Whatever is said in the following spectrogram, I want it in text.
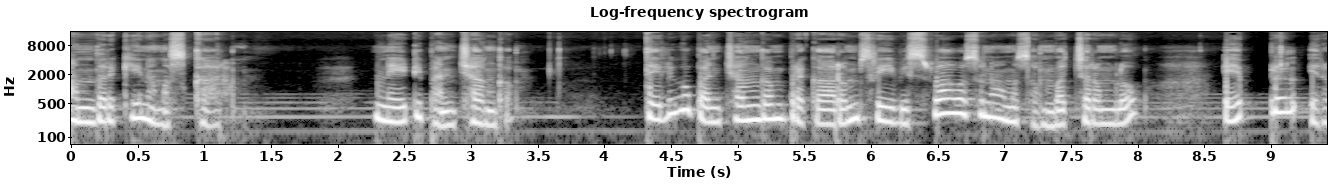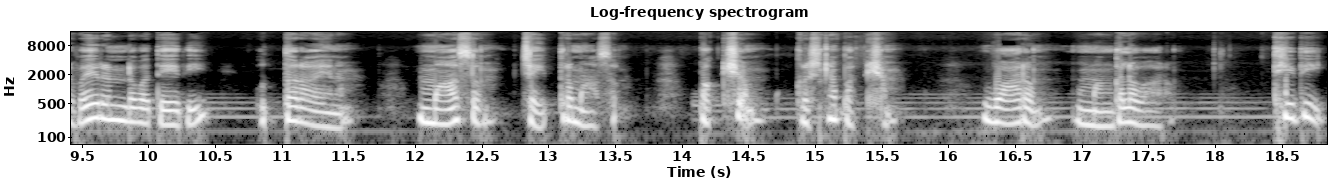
అందరికీ నమస్కారం. నేటి పంచాంగం. తెలుగు పంచాంగం ప్రకారం శ్రీ విశ్వావసునామ సంవత్సరంలో ఏప్రిల్ ఇరవై రెండవ తేదీ ఉత్తరాయణం మాసం చైత్రమాసం పక్షం కృష్ణపక్షం వారం మంగళవారం. తిథి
